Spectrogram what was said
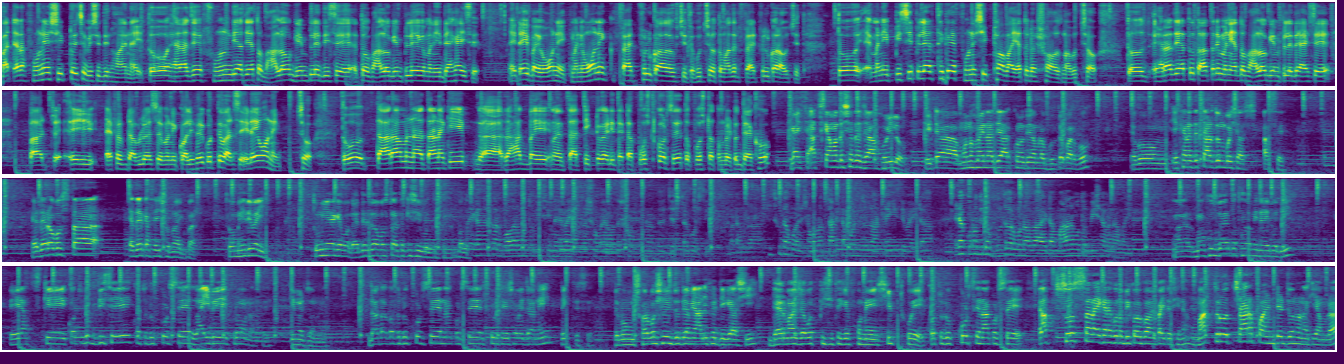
বাট এরা ফোনে শিফট হয়েছে বেশি দিন হয় নাই। তো এরা যে ফোন দিয়া যে এত ভালো গেম প্লে দিছে, এত ভালো গেম প্লে মানে দেখাইছে, এটাই ভাই অনেক মানে অনেক ফ্যাটফুল করা উচিত, বুঝছ? তোমাদের ফ্যাটফুল করা উচিত। তো মানে পিসি প্লেয়ার থেকে ফোনে শিফট হওয়া ভাই এতটা সহজ না, বুঝছ? তো হেরা যে এত তাড়াতাড়ি মানে এত ভালো গেম প্লে দেয় আছে বাট এই এফ এফ ডাব্লিউ এস মানে কোয়ালিফাই করতে পারছে, এটাই অনেক, বুঝছ? তো তারা না তারা নাকি রাহাত ভাই মানে তার টিকটক আইডিতে একটা পোস্ট করছে তো পোস্টটা তোমরা একটু দেখো। গাইস আজকে আমাদের সাথে যা হইল এটা মনে হয় না যে আর কোনোদিন আমরা ভুলতে পারব। এবং এখানে যে চারজন বসে আছে এদের অবস্থা এদের কাছেই শোনো একবার। তো মেহেদি ভাই তুমি আগে বলো এদের যে অবস্থা এত কিছুই বলতেছি না বলো। এখানে তো আর বলার মতো কিছুই নেই ভাই আমরা সবাই আমাদের সম্পূর্ণ চেষ্টা করছি। বাট আমরা কিছুটা করিনি সামান্য চারটা জন্য আটকে গেছি ভাই এটা এটা কোনোদিনও ভুলতে পারব না বা এটা মানার মতো বিষয় না ভাই। আর মাহফুজ ভাইয়ের কথা আমি নাই বলি। এই আজকে কতটুক দিছে, কতটুক করছে লাইভে প্রমাণ আছে টিমের জন্য। দাদা কতটুক করছে, না করছে, শুরু থেকে সবাই জানে, দেখতেছে। এবং সর্বশেষ যদি আমি আলিফের দিকে আসি, দেড় মাস যাবত পিসি থেকে ফোনে শিফট হয়ে কতটুক করছে, না করছে আফসোস ছাড়া এখানে কোনো বিকল্প আমি পাইতেছি না। মাত্র চার পয়েন্টের জন্য নাকি আমরা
